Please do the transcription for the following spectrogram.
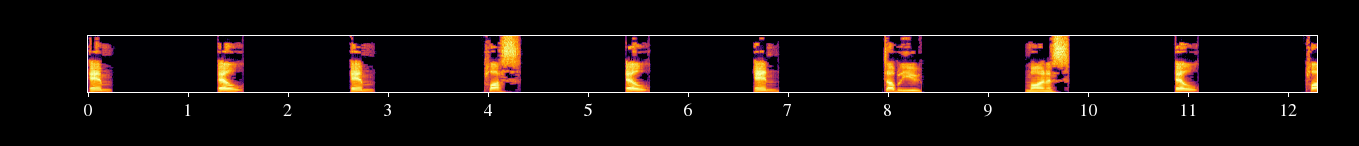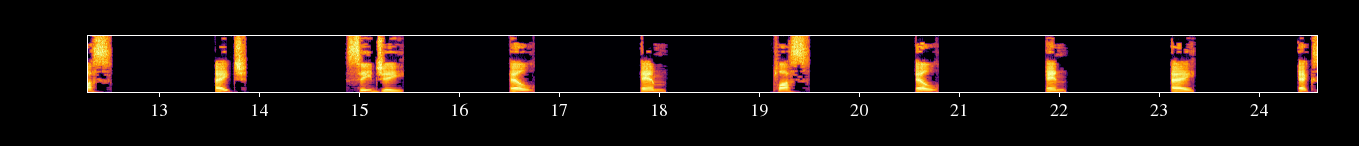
M L M plus L N W minus L plus H CG L M plus L N A X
